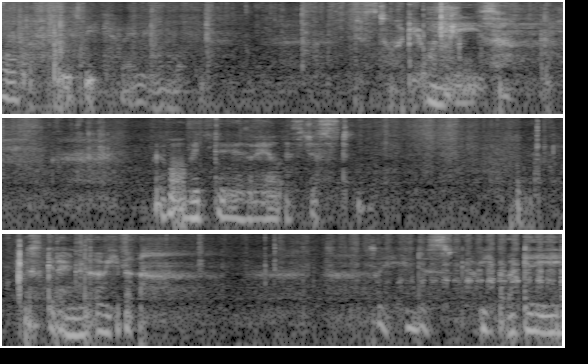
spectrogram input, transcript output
hole, to speak. Just till I get one of these. But what I would do as well is just just ground it a wee bit. So you can just get a wee bit of grey,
